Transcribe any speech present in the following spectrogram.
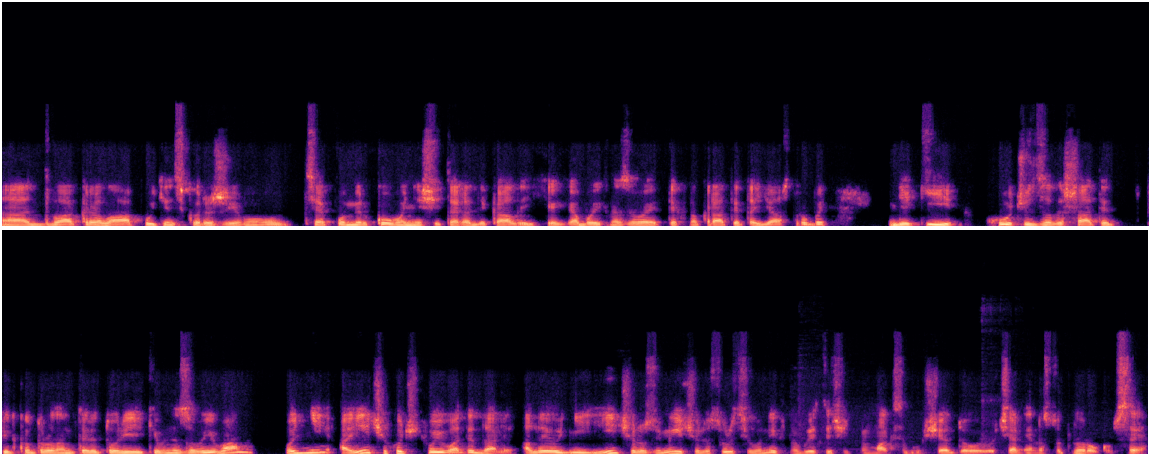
е, два крила путінського режиму. Це поміркованіші та радикали, як або їх називають технократи та яструби, які хочуть залишати під контролем території, які вони завоювали. Одні, а інші хочуть воювати далі. Але одні і інші розуміють, що ресурсів у них не вистачить максимум ще до червня наступного року. Все.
